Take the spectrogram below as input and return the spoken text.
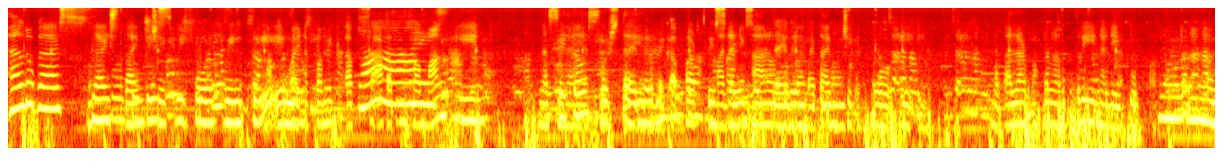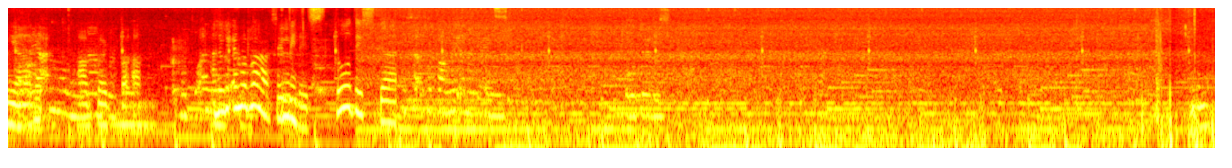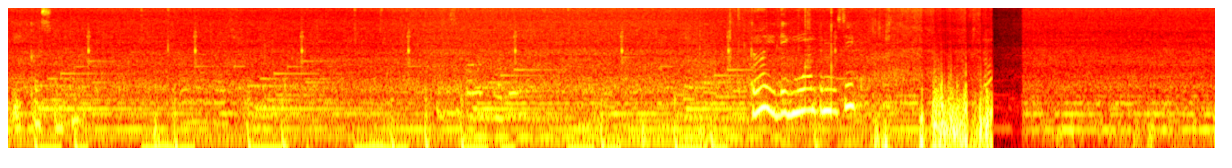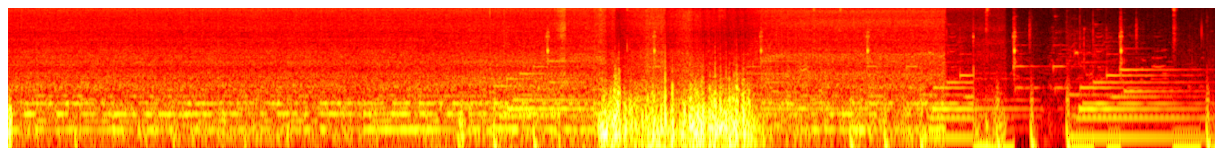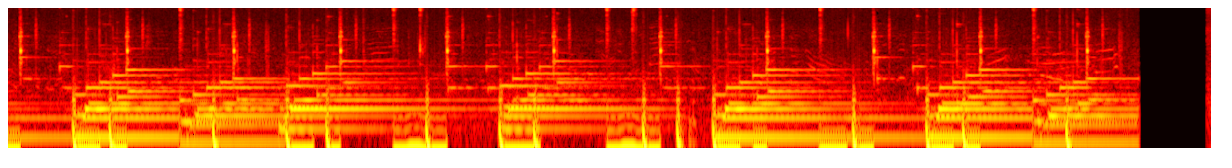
Hello guys! Guys, time check 4.20 a.m. ay nagpa-make up sa aking pamangkin na si Ito, first timer makeup artist. Madaling Sa araw ko ba, time check 4 a.m. Nag-alarm ako ng 3, naligo ako. Wala na nangyari. Haggard pa ako. Dali, ano ba? Sige. Let's do this guys. Ang mantikas na to. Ika nga, hilig mo ang tumisi. No?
